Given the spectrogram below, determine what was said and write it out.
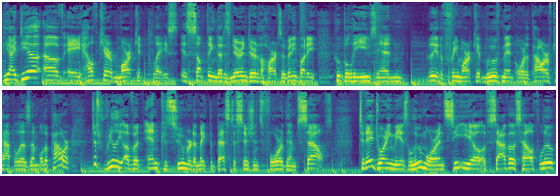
The idea of a healthcare marketplace is something that is near and dear to the hearts of anybody who believes in really the free market movement or the power of capitalism or the power just really of an end consumer to make the best decisions for themselves. Today, joining me is Lou Morin, CEO of SAVVOS Health. Lou,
